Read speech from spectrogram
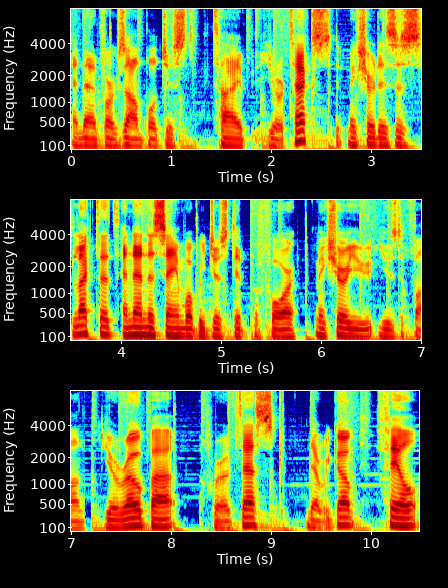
and then, for example, just type your text, make sure this is selected, and then the same what we just did before. Make sure you use the font Europa Grotesk there we go. Fill,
